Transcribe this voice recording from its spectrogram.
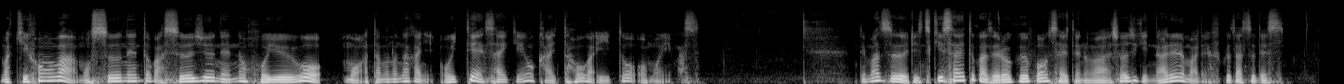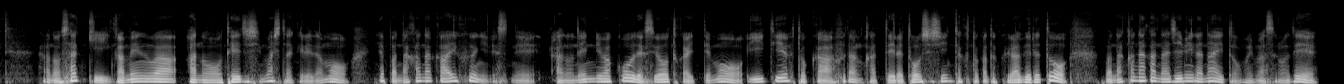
まあ、基本はもう数年とか数十年の保有をもう頭の中に置いて債券を買った方がいいと思います。でまず、リツキ債とかゼロクーポン債というのは正直慣れるまで複雑です。あのさっき画面はあの提示しましたけれども、やっぱなかなかああいうふうにですね、あの年利はこうですよとか言っても、ETF とか普段買っている投資信託とかと比べると、まあ、なかなか馴染みがないと思いますので、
